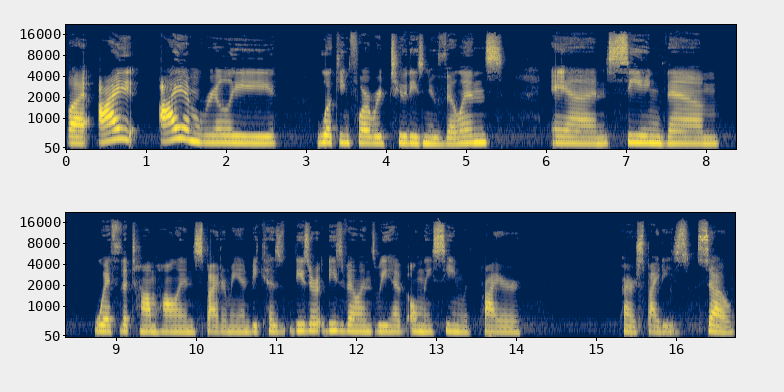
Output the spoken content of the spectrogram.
But I I am really looking forward to these new villains and seeing them with the Tom Holland Spider-Man because these are these villains we have only seen with prior prior Spideys. So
